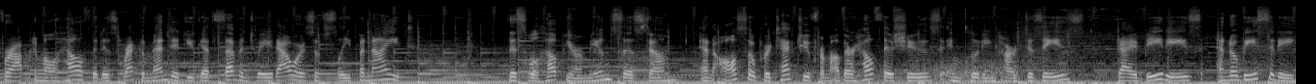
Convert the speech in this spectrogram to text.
For optimal health, it is recommended you get 7 to 8 hours of sleep a night. This will help your immune system and also protect you from other health issues, including heart disease, diabetes, and obesity.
